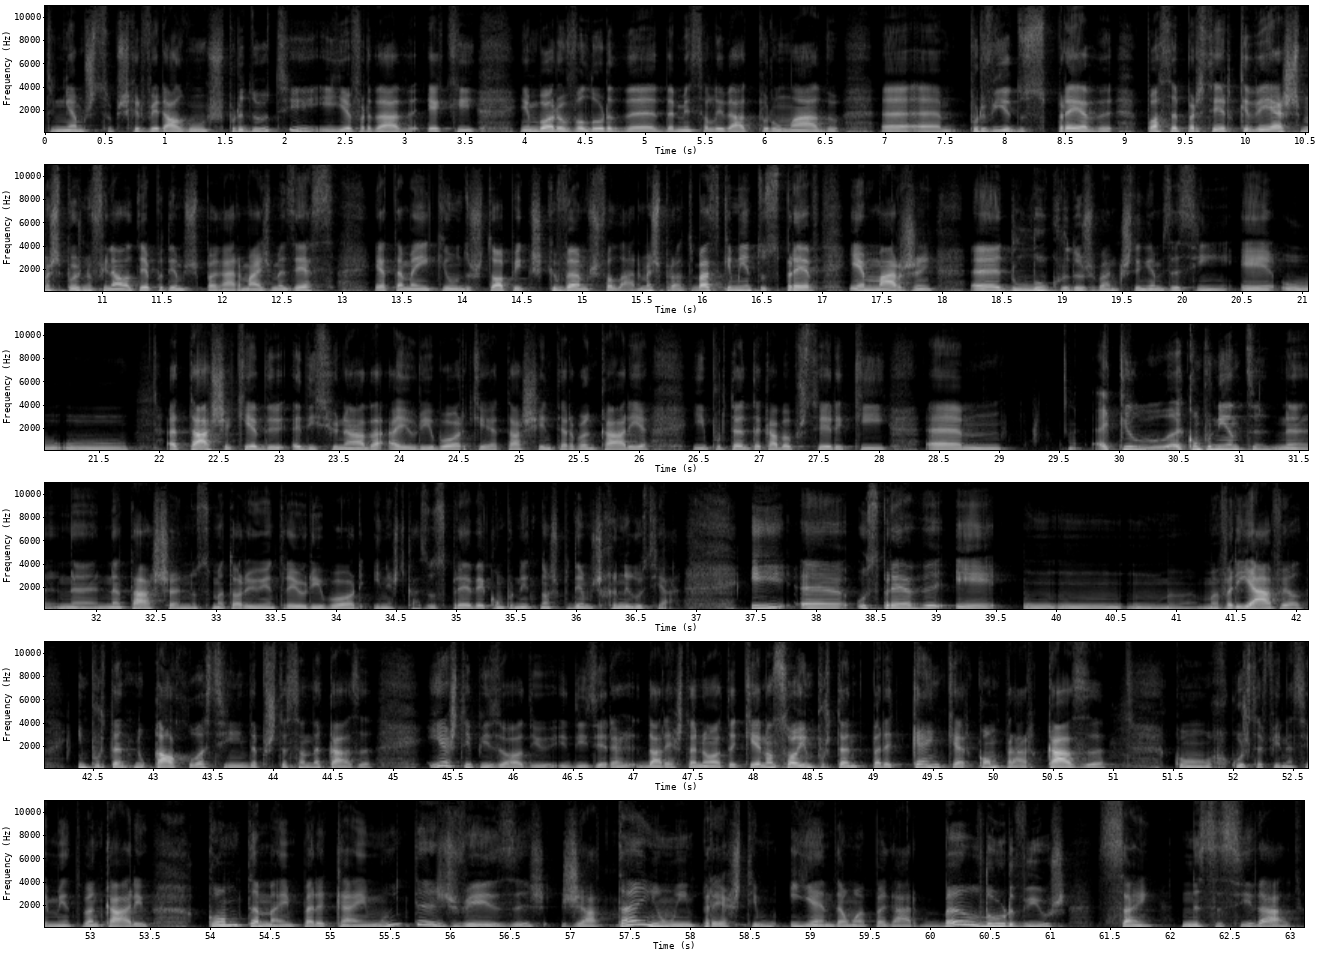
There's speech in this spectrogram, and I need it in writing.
tenhamos de subscrever alguns produtos e, e a verdade é que, embora o valor da, da mensalidade, por um lado, ah, ah, por via do spread, possa parecer que desce, mas depois no final até podemos pagar mais, mas esse é também aqui um dos tópicos que vamos falar. Mas pronto, basicamente o spread é a margem de lucro dos bancos, digamos assim, é o, o- a taxa que é de- adicionada à Euribor, que é a taxa interbancária, e portanto acaba por ser aqui. ahm, aquilo, a componente na, na, na taxa, no somatório entre a Euribor e, neste caso, o spread, é a componente que nós podemos renegociar. E eh, o spread é um- um- uma, variável importante no cálculo, assim, da prestação da casa. E este episódio, dizer, dar esta nota, que é não só importante para quem quer comprar casa, com recurso a financiamento bancário, como também para quem muitas vezes já tem um empréstimo e andam a pagar balúrdios sem necessidade.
